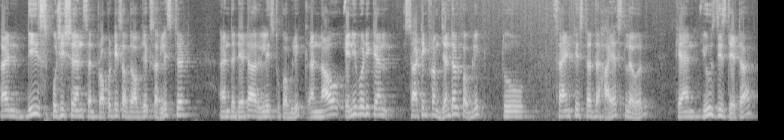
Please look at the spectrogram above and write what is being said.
And these positions and properties of the objects are listed and the data are released to public. And now anybody can, starting from general public to scientists at the highest level, can use this data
